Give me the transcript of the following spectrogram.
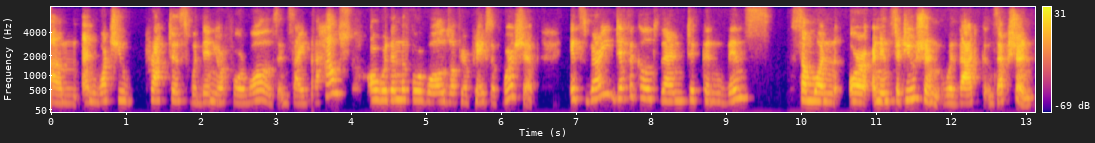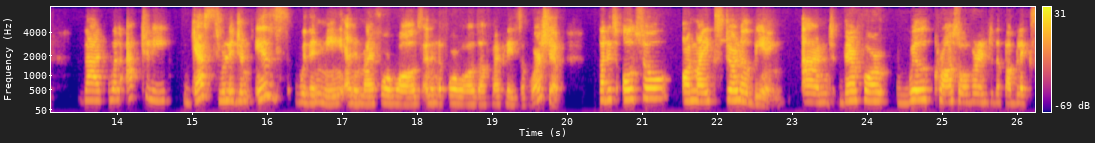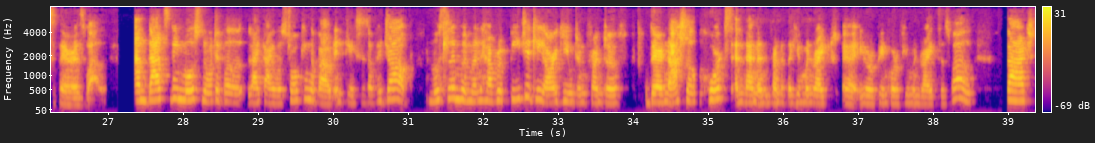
Um, and what you practice within your four walls inside the house or within the four walls of your place of worship. It's very difficult then to convince someone or an institution with that conception that, well, actually, yes, religion is within me and in my four walls and in the four walls of my place of worship, but it's also on my external being and therefore will cross over into the public sphere as well. And that's been most notable, like I was talking about, in cases of hijab. Muslim women have repeatedly argued in front of their national courts and then in front of the Human Rights, uh, European Court of Human Rights as well, that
